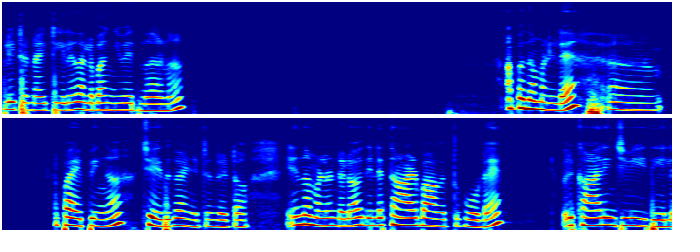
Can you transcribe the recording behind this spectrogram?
പ്ലീറ്റഡ് നൈറ്റിയിൽ നല്ല ഭംഗി വരുന്നതാണ്. അപ്പോൾ നമ്മളുടെ പൈപ്പിങ് ചെയ്ത് കഴിഞ്ഞിട്ടുണ്ട് കേട്ടോ. ഇനി നമ്മളുണ്ടല്ലോ ഇതിന്റെ താഴ്ഭാഗത്ത് കൂടെ ഒരു കാലിഞ്ച് വീതിയിൽ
